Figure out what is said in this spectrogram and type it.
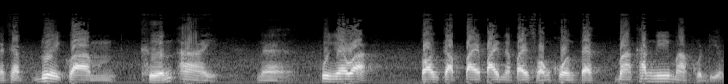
นะครับด้วยความเขินอายนะพูดง่ายว่าตอนกลับไปไปนะไปสองคนแต่มาครั้งนี้มาคนเดียว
